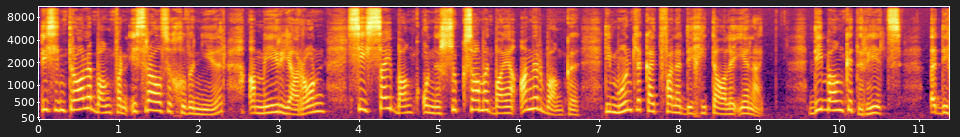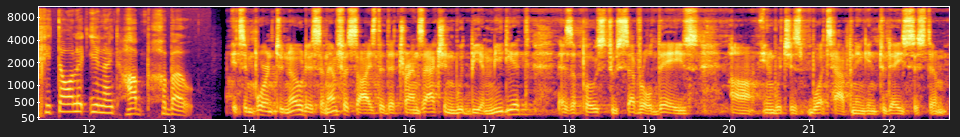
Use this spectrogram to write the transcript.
Die sentrale bank van Israel se goewerneur, Amir Yaron, sê sy bank ondersoek saam met baie ander banke die moontlikheid van 'n digitale eenheid. Die bank het reeds 'n digitale eenheid hub gebou. It's important to notice and emphasize that the transaction would be immediate as opposed to several days, uh, in which is what's happening in today's system.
